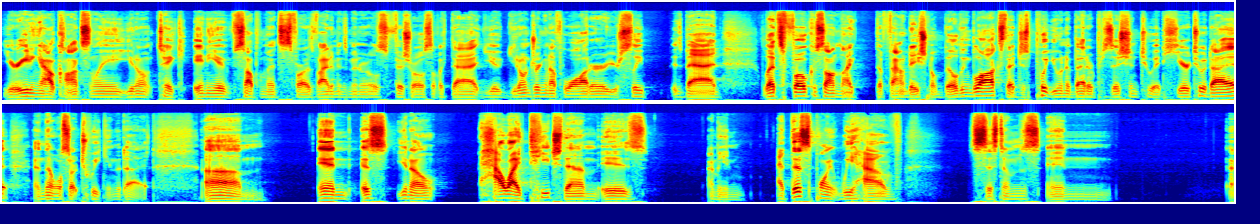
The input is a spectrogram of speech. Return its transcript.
you're eating out constantly. You don't take any of supplements as far as vitamins, minerals, fish oil, stuff like that. You, you don't drink enough water. Your sleep is bad. Let's focus on like the foundational building blocks that just put you in a better position to adhere to a diet. And then we'll start tweaking the diet. Um, and it's, you know, how I teach them is, I mean, at this point, we have systems and uh,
